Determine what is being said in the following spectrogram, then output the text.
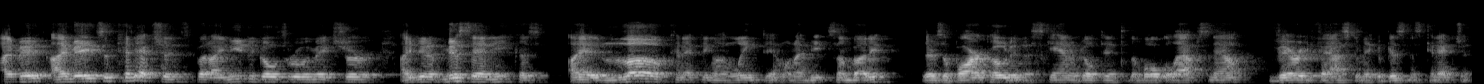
I made I made some connections, but I need to go through and make sure I didn't miss any because I love connecting on LinkedIn when I meet somebody. There's a barcode and a scanner built into the mobile apps now, very fast to make a business connection.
